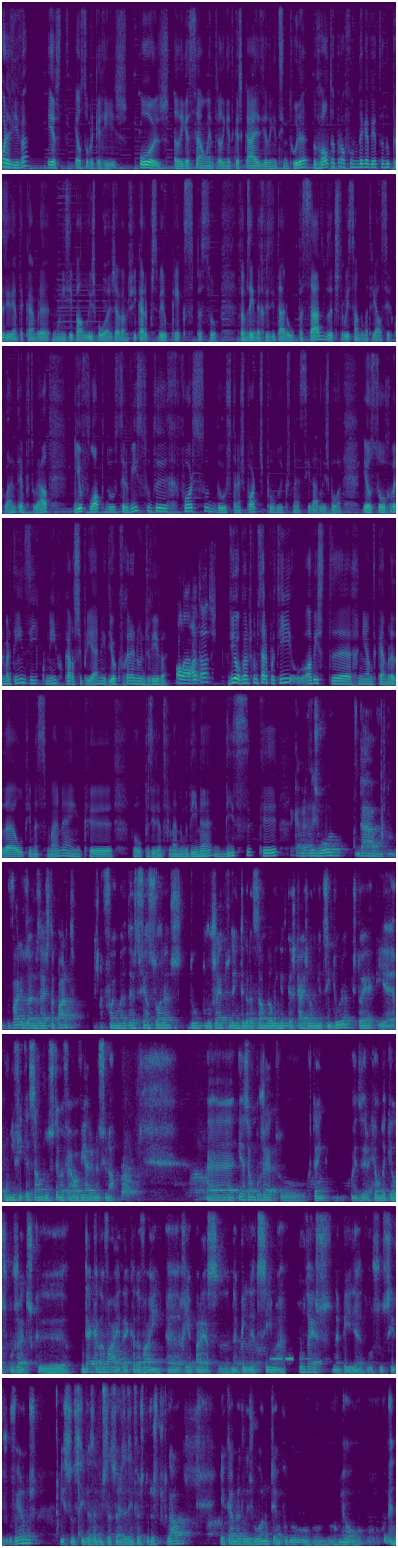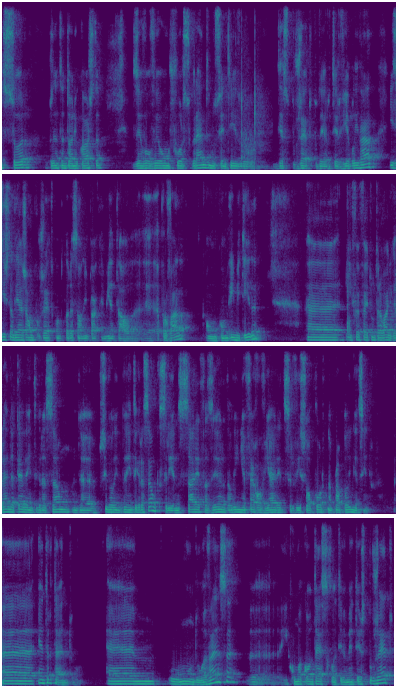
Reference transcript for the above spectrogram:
Ora viva, este é o Sobre Carris. Hoje, a ligação entre a linha de Cascais e a linha de cintura volta para o fundo da gaveta do Presidente da Câmara Municipal de Lisboa. Já vamos ficar a perceber o que é que se passou. Vamos ainda revisitar o passado da destruição do material circulante em Portugal e o flop do serviço de reforço dos transportes públicos na cidade de Lisboa. Eu sou o Ruben Martins e comigo Carlos Cipriano e Diogo Ferreira Nunes. Viva! Olá, Olá a todos! Diogo, vamos começar por ti. Ouviste a reunião de Câmara da última semana em que o Presidente Fernando Medina disse que. A Câmara de Lisboa, há vários anos a esta parte, foi uma das defensoras do projeto de integração da linha de Cascais na linha de cintura, isto é, e a unificação do sistema ferroviário nacional. Uh, esse é um projeto que tem, vai dizer, que é um daqueles projetos que década vai, década vem, uh, reaparece na pilha de cima ou desce na pilha dos sucessivos governos e sucessivas administrações das infraestruturas de Portugal e a Câmara de Lisboa, no tempo do, do meu antecessor, o Presidente António Costa, desenvolveu um esforço grande no sentido desse projeto poder ter viabilidade. Existe, aliás, já um projeto com declaração de impacto ambiental uh, aprovada, com, com, emitida, uh, e foi feito um trabalho grande até da integração, da possível da integração que seria necessária fazer da linha ferroviária de serviço ao porto na própria linha de cintura. Uh, entretanto, um, o mundo avança uh, e como acontece relativamente a este projeto,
